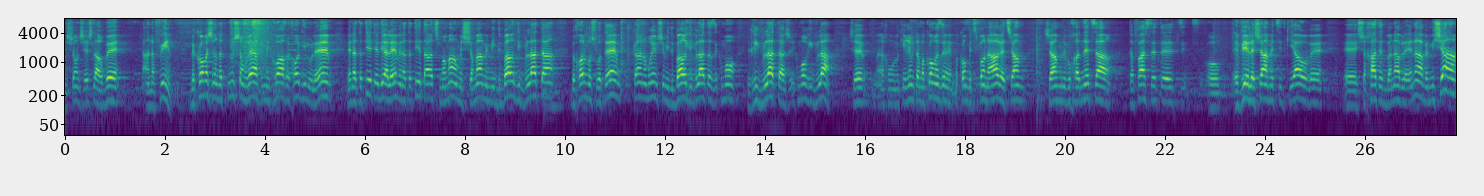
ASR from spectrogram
לשון שיש לה הרבה ענפים. מקום אשר נתנו שם ריח וניחוח לכל גילוליהם, ונתתי את ידי עליהם, ונתתי את הארץ שממה ומשמה ממדבר דבלתה בכל מושבותיהם. כאן אומרים שמדבר דבלתה זה כמו רבלתה, כמו רבלה, שאנחנו מכירים את המקום הזה, מקום בצפון הארץ, שם, שם נבוכדנצר תפס את, אה, או הביא לשם את צדקיהו ושחט את בניו לעיניו, ומשם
